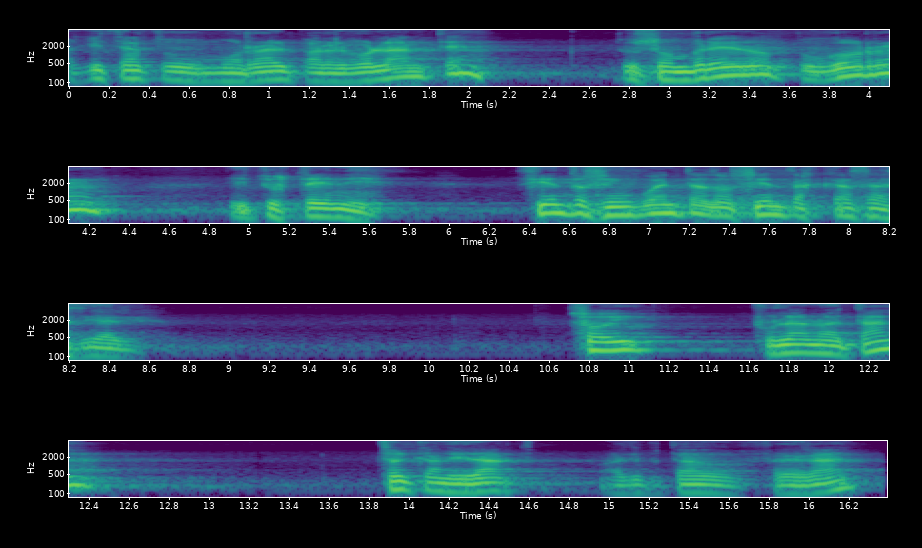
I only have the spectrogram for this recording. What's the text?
aquí está tu morral para el volante, tu sombrero, tu gorra y tus tenis. 150, 200 casas diarias. Soy fulano de tal, soy candidato a diputado federal,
